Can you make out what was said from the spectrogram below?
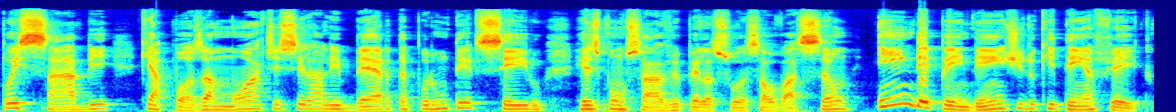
pois sabe que após a morte será liberta por um terceiro responsável pela sua salvação, independente do que tenha feito,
